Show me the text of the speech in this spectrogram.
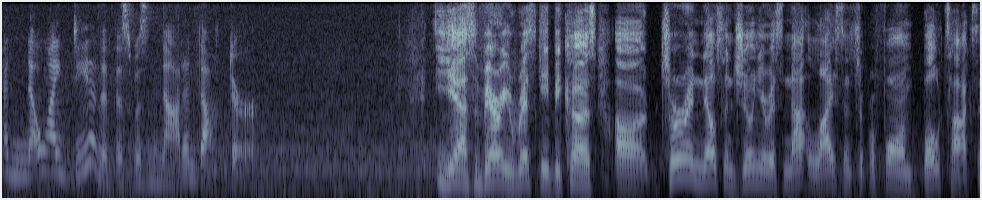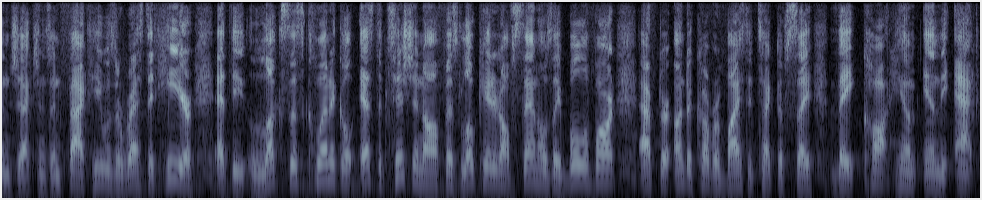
had no idea that this was not a doctor. Yes, very risky because uh, Turin Nelson Jr. is not licensed to perform Botox injections. In fact, he was arrested here at the Luxus Clinical Esthetician Office located off San Jose Boulevard after undercover vice detectives say they caught him in the act.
